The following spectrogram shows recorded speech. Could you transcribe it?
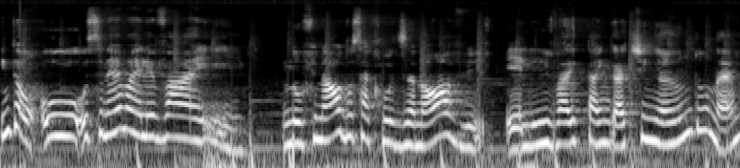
Então, o, o cinema ele vai no final do século XIX, ele vai estar tá engatinhando, né?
